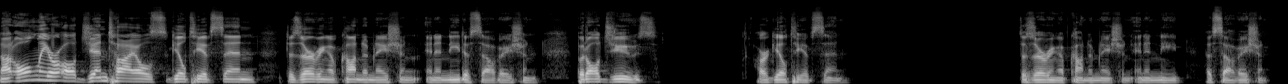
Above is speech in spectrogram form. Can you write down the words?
Not only are all Gentiles guilty of sin, deserving of condemnation, and in need of salvation, but all Jews are guilty of sin, deserving of condemnation, and in need of salvation.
